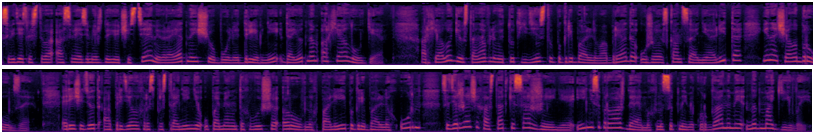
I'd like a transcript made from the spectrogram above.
Свидетельство о связи между ее частями, вероятно, еще более древней, дает нам археология. Археология устанавливает тут единство погребального обряда уже с конца неолита и начала бронзы. Речь идет о пределах распространения упомянутых выше ровных полей погребальных урн, содержащих остатки сожжения и не сопровождаемых насыпными курганами над могилой.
